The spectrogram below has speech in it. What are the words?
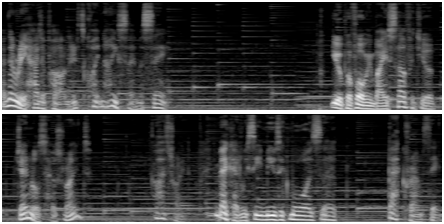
I've never really had a partner. It's quite nice, I must say. You were performing by yourself at your general's house, right? Oh, that's right. In Mechad, we see music more as a background thing,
